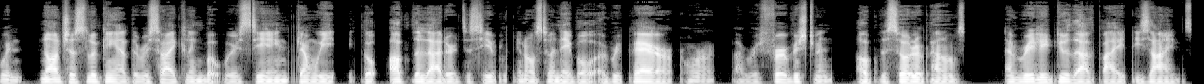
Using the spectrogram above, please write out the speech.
we're not just looking at the recycling, but we're seeing can we go up the ladder to see if we can also enable a repair or a refurbishment of the solar panels and really do that by designs,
